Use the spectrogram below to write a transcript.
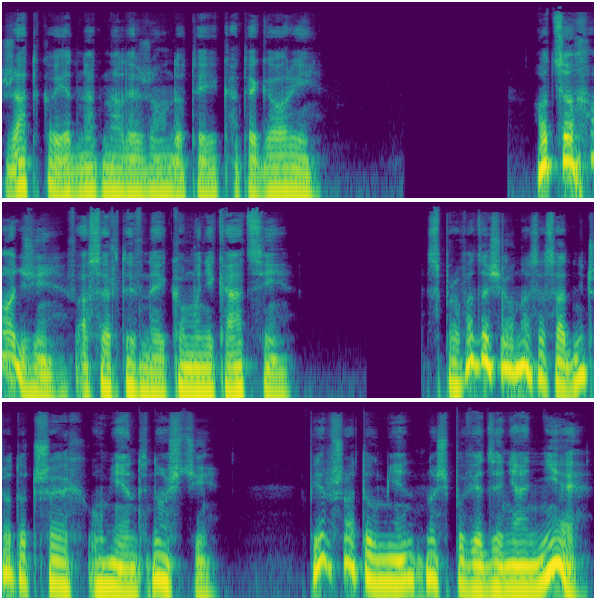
rzadko jednak należą do tej kategorii. O co chodzi w asertywnej komunikacji? Sprowadza się ona zasadniczo do trzech umiejętności. Pierwsza to umiejętność powiedzenia nie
